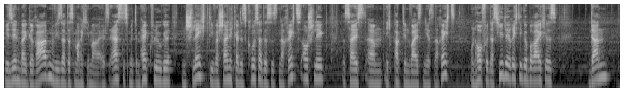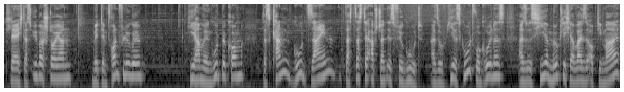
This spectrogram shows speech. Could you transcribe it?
Wir sehen bei Geraden, wie gesagt, das mache ich immer als erstes mit dem Heckflügel, ein schlecht. Die Wahrscheinlichkeit ist größer, dass es nach rechts ausschlägt. Das heißt, ähm, ich packe den weißen jetzt nach rechts und hoffe, dass hier der richtige Bereich ist. Dann kläre ich das Übersteuern mit dem Frontflügel. Hier haben wir ihn gut bekommen. Das kann gut sein, dass das der Abstand ist für gut. Also hier ist gut, wo grün ist. Also ist hier möglicherweise optimal.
